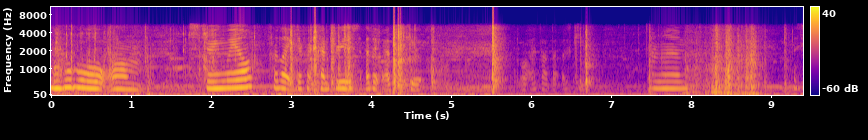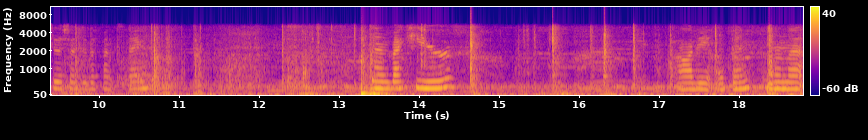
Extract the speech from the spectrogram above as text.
Movable um steering wheel for like different countries. I think that's cute. Well, I thought that was cute. And then let's see the side of the fence thing. Then back here, didn't open. And then that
